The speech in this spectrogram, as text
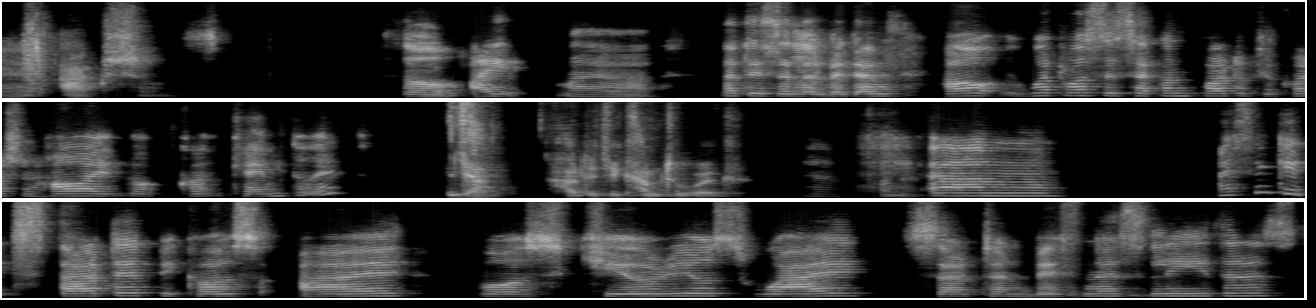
uh, actions. So mm. I uh, that is a little bit. And how? What was the second part of your question? How I got, came to it? Yeah. How did you come to work? Yeah. Um, I think it started because I was curious why certain business leaders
